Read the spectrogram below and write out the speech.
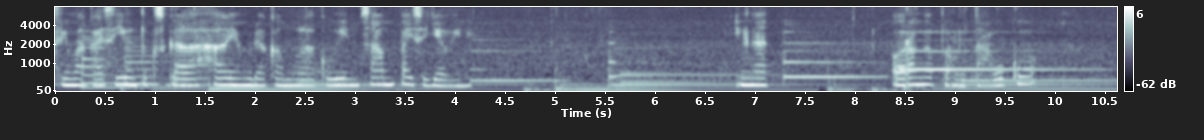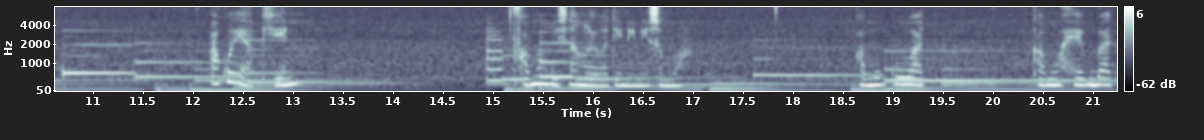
Terima kasih untuk segala hal yang udah kamu lakuin sampai sejauh ini. Ingat, orang gak perlu tahu kok Aku yakin kamu bisa ngelewatin ini semua. Kamu kuat, kamu hebat.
